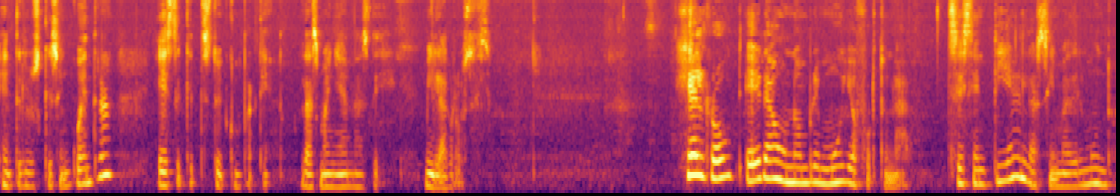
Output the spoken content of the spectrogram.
entre los que se encuentran este que te estoy compartiendo, Las Mañanas de Milagrosas. Elrod era un hombre muy afortunado. Se sentía en la cima del mundo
